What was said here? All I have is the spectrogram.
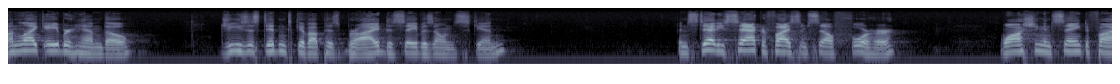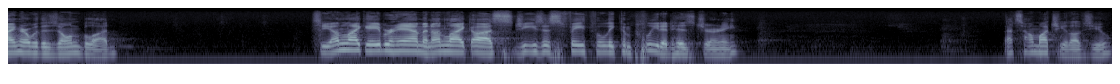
Unlike Abraham, though, Jesus didn't give up his bride to save his own skin. Instead, he sacrificed himself for her, washing and sanctifying her with his own blood. See, unlike Abraham and unlike us, Jesus faithfully completed his journey. That's how much he loves you.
